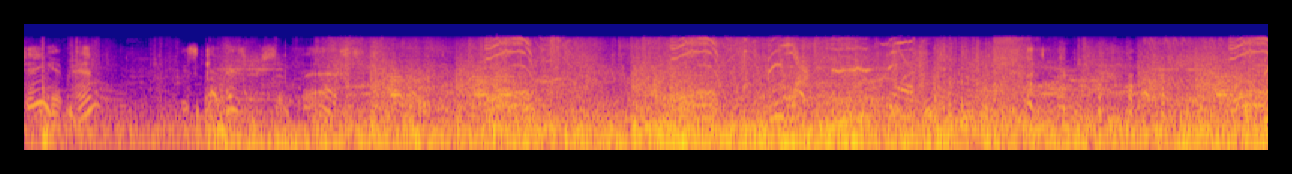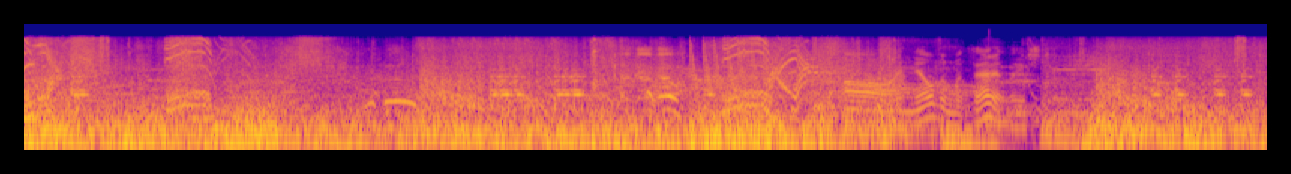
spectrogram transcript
Dang it, man. These guys are so fast. With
